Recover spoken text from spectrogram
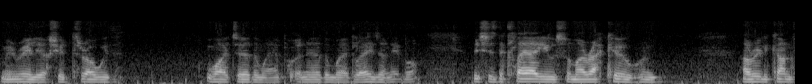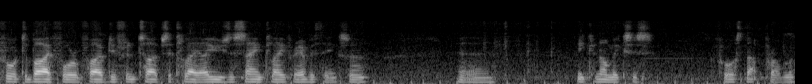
I mean really I should throw with white earthenware and put an earthenware glaze on it but this is the clay I use for my raku and I really can't afford to buy four or five different types of clay. I use the same clay for everything, so uh, economics has forced that problem.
